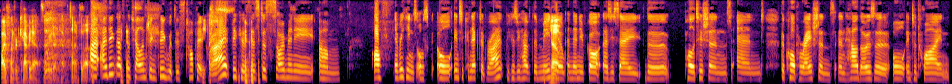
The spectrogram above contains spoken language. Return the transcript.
500 caveats, and we don't have time for that. I, I think that's the challenging thing with this topic, yeah. right? Because there's just so many. Um, off everything's all, all interconnected right because you have the media yeah. and then you've got as you say the politicians and the corporations and how those are all intertwined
